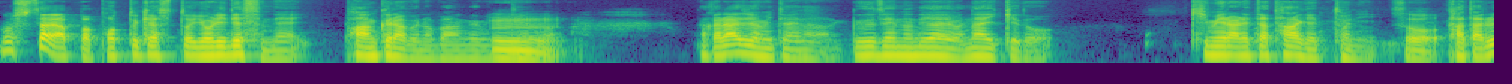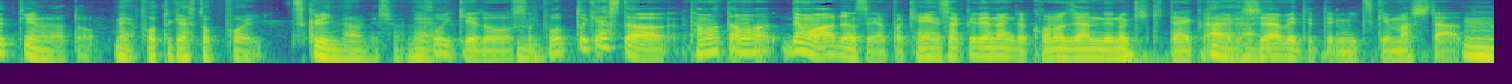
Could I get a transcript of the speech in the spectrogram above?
そしたらやっぱ、ポッドキャスト寄りですね。ファンクラブの番組っていうのは。うんなんかラジオみたいな偶然の出会いはないけど、決められたターゲットに。語るっていうのだと、ね、ポッドキャストっぽい作りになるんでしょうね。ぽいけど、そううんポッドキャスターたまたまでもあるんですよ。やっぱ検索でなんかこのジャンルの聞きたいから、調べてて見つけましたとか、うん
